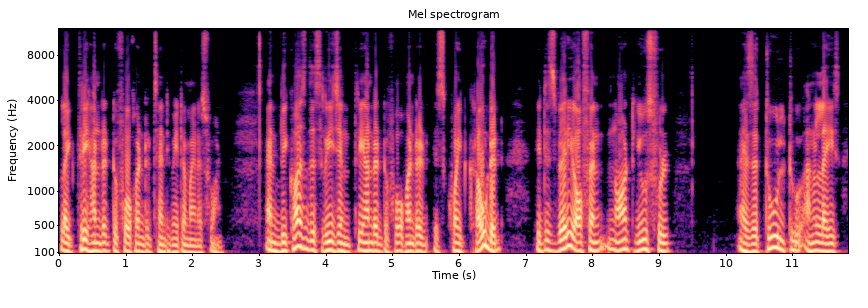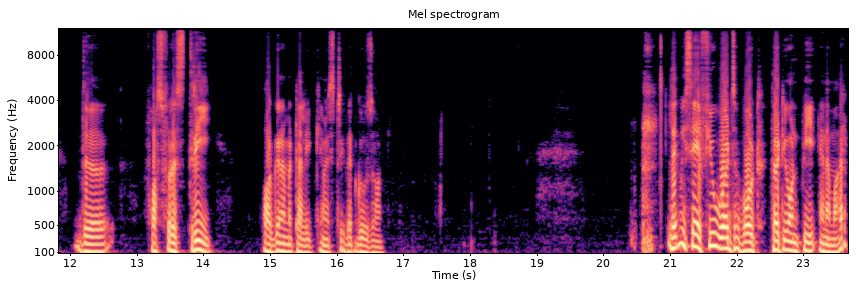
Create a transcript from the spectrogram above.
like 300 to 400 centimeter minus 1. And because this region 300 to 400 is quite crowded, it is very often not useful as a tool to analyze the phosphorus 3 organometallic chemistry that goes on. Let me say a few words about 31P NMR.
